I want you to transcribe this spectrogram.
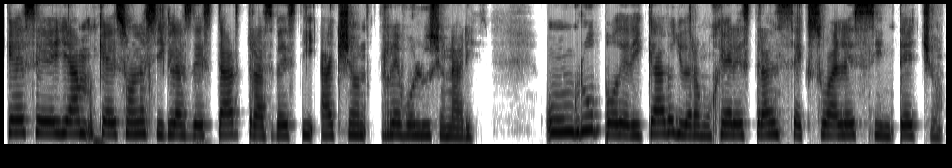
que, se llama, que son las siglas de Star Transvesti Action Revolutionary, un grupo dedicado a ayudar a mujeres transexuales sin techo.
